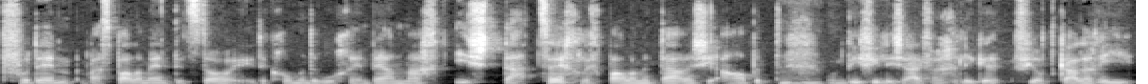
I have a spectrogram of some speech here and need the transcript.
von dem, was das Parlament jetzt da in der kommenden Woche in Bern macht, ist tatsächlich parlamentarische Arbeit mhm. und wie viel ist einfach ein bisschen für die Galerie,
